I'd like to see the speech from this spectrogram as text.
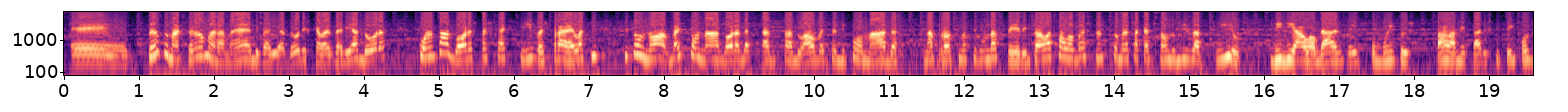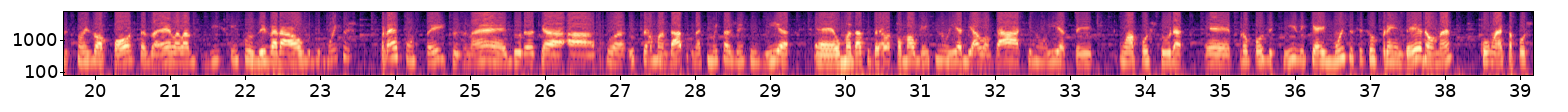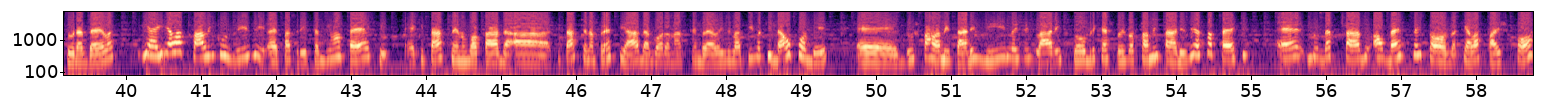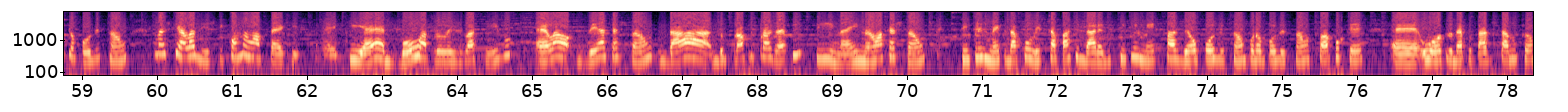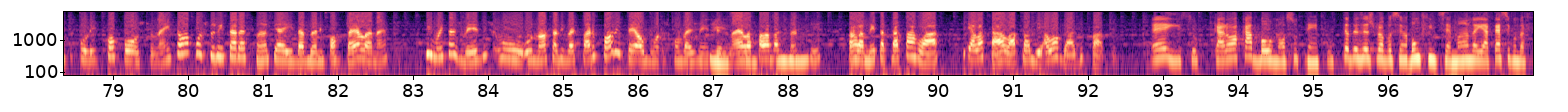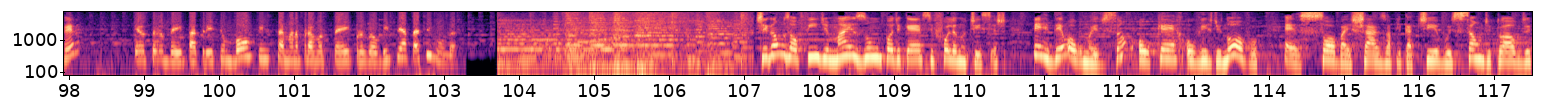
é, tanto na Câmara, né, de vereadores, que ela é vereadora, quanto agora as perspectivas para ela que se tornou, vai se tornar agora deputada estadual, vai ser diplomada na próxima segunda-feira. Então ela falou bastante sobre essa questão do desafio de dialogar, às vezes, com muitos parlamentares que têm posições opostas a ela. Ela diz que inclusive era alvo de muitos preconceitos, né, durante a, a sua, o seu mandato, né, que muita gente via é, o mandato dela como alguém que não ia dialogar, que não ia ter uma postura é, propositiva e que aí muitos se surpreenderam, né, com essa postura dela. E aí ela fala, inclusive, é, Patrícia, de uma PEC é, que está sendo votada, a, que está sendo apreciada agora na Assembleia Legislativa, que dá o poder é, dos parlamentares de legislarem sobre questões orçamentárias. E essa PEC é do deputado Alberto Feitosa, que ela faz forte oposição, mas que ela diz que como é uma PEC é, que é boa para o legislativo, ela vê a questão da, do próprio projeto em si, né? E não a questão simplesmente da política partidária, de simplesmente fazer oposição por oposição só porque é, o outro deputado está no campo político oposto, né? Então a postura interessante aí da Dani Portela, né? que muitas vezes o, o nosso adversário pode ter algumas convergências, Isso. né? Ela fala bastante uhum. que parlamento é para falar e ela tá lá para dialogar de fato. É isso. Carol, acabou o nosso tempo. Eu desejo para você um bom fim de semana e até segunda-feira. Eu também, Patrícia. Um bom fim de semana para você e para os ouvintes e até segunda. Chegamos ao fim de mais um podcast Folha Notícias. Perdeu alguma edição ou quer ouvir de novo? É só baixar os aplicativos SoundCloud,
